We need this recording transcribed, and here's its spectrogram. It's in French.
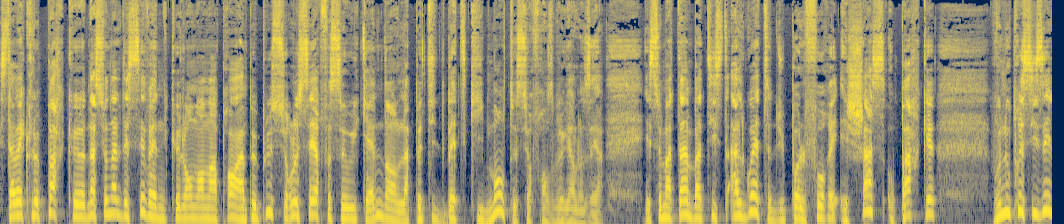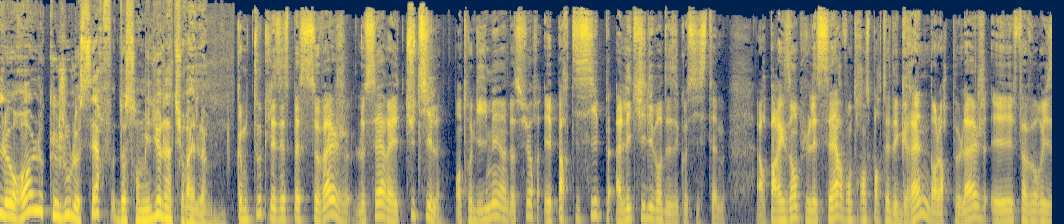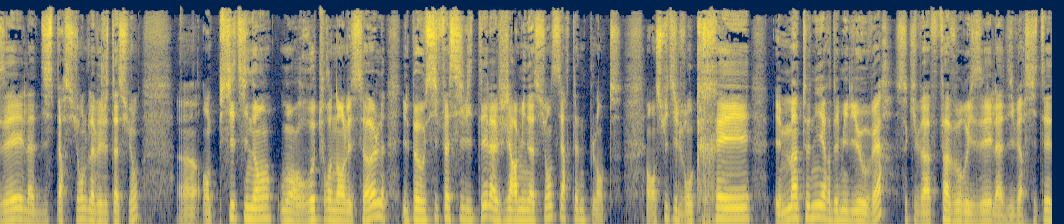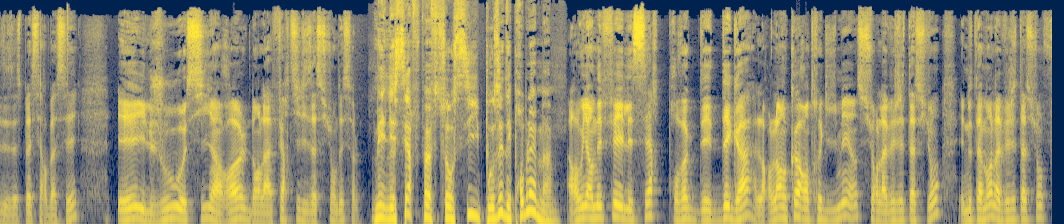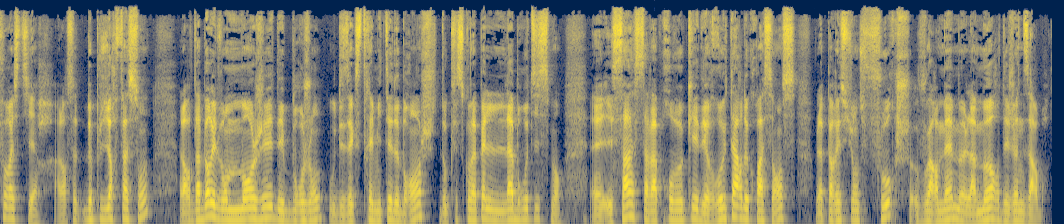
C'est avec le parc national des Cévennes que l'on en apprend un peu plus sur le cerf ce week-end dans La Petite Bête qui monte sur France Bleu Garloser. Et ce matin, Baptiste Alguette du pôle forêt et chasse au parc, vous nous précisez le rôle que joue le cerf dans son milieu naturel. Comme toutes les espèces sauvages, le cerf est utile, entre guillemets hein, bien sûr, et participe à l'équilibre des écosystèmes. Alors par exemple, les cerfs vont transporter des graines dans leur pelage et favoriser la dispersion de la végétation. Euh, en piétinant ou en retournant les sols, ils peuvent aussi faciliter la germination de certaines plantes. Ensuite, ils vont créer et maintenir des milieux ouverts, ce qui va favoriser la diversité des espèces herbacées, et ils jouent aussi un rôle dans la fertilisation des sols. Mais les cerfs peuvent aussi poser des problèmes alors oui, en effet, les cerfs provoquent des dégâts, alors là encore entre guillemets, hein, sur la végétation, et notamment la végétation forestière. Alors de plusieurs façons. Alors d'abord, ils vont manger des bourgeons ou des extrémités de branches, donc c'est ce qu'on appelle l'abrutissement. Et ça, ça va provoquer des retards de croissance, l'apparition de fourches, voire même la mort des jeunes arbres.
